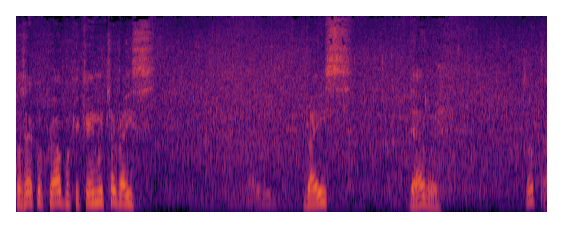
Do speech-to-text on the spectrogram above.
O sea con cuidado porque aquí hay mucha raíz. Raíz de árbol. Opa.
